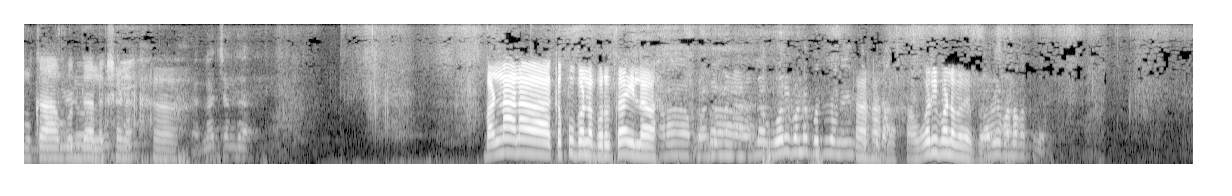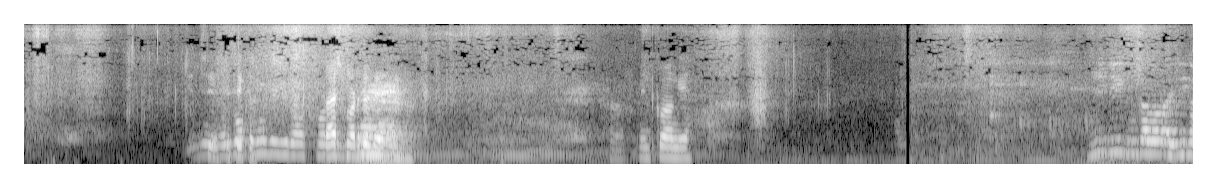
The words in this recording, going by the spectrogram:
ಮುಖ ಬುದ್ಧ ಲಕ್ಷಣ. ಹಾಂ. ಬಣ್ಣ ಅಣ್ಣ ಕಪ್ಪು ಬಣ್ಣ ಬರುತ್ತಾ? ಇಲ್ಲ? ಅಣ್ಣ, ಬಣ್ಣ ಓರಿ ಬಣ್ಣ ಬಂದ ಮಾಡ್ತಿದ್ದೆ ಹಾಂ ಹಾಂ. ಹಾಂ ಓರಿ ನಿಂತ್ಕೋ ಹಂಗೆ. ಈಗ ಈಗ ಉಂಟಲ್ಲ ಈಗ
